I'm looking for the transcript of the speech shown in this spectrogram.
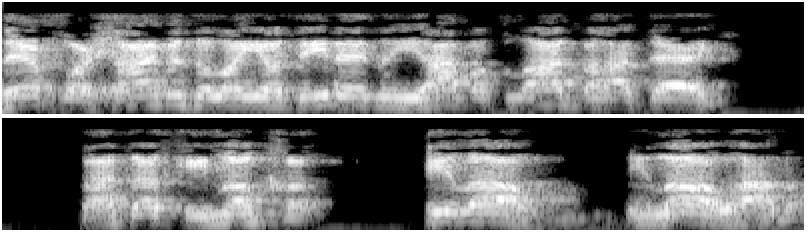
Therefore, time and delay yadina and you have a blood bahadeg kinokha, ilo, ilo haba,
